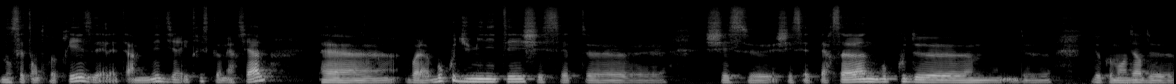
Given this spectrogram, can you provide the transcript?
dans cette entreprise et elle a terminé directrice commerciale. voilà, beaucoup d'humilité chez cette, chez, ce, chez cette personne, beaucoup de, de, comment dire, de,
